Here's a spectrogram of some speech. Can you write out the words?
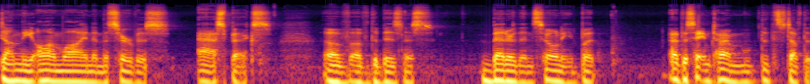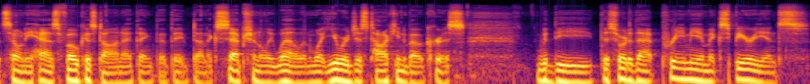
done the online and the service aspects of of the business better than Sony, but at the same time, the stuff that Sony has focused on, I think that they've done exceptionally well. And what you were just talking about, Chris, with the the sort of that premium experience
